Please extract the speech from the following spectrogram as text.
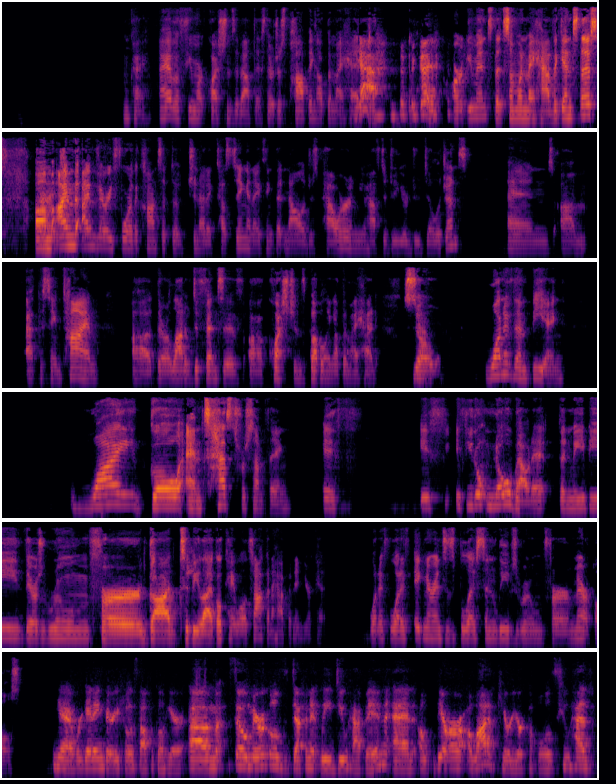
Okay, I have a few more questions about this. They're just popping up in my head. Yeah, good arguments that someone may have against this. Um, right. I'm I'm very for the concept of genetic testing, and I think that knowledge is power, and you have to do your due diligence. And um, at the same time, uh, there are a lot of defensive uh, questions bubbling up in my head. So, yeah. one of them being, why go and test for something if if if you don't know about it then maybe there's room for god to be like okay well it's not going to happen in your kid what if what if ignorance is bliss and leaves room for miracles yeah, we're getting very philosophical here. Um, so miracles definitely do happen, and uh, there are a lot of carrier couples who have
